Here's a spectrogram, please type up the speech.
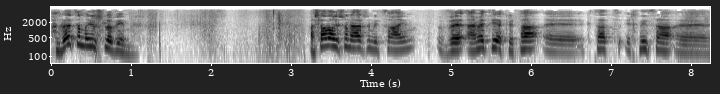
אז בעצם היו שלבים. השלב הראשון היה של מצרים, והאמת היא הקליפה אה, קצת הכניסה, אה,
